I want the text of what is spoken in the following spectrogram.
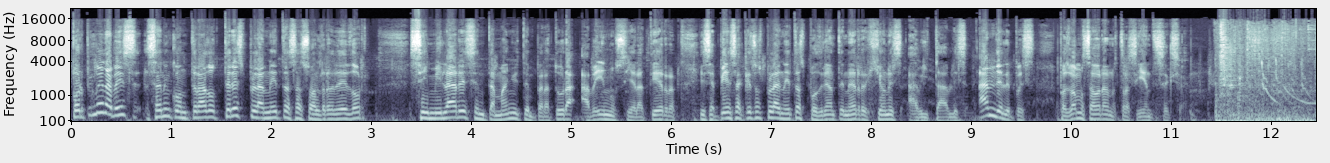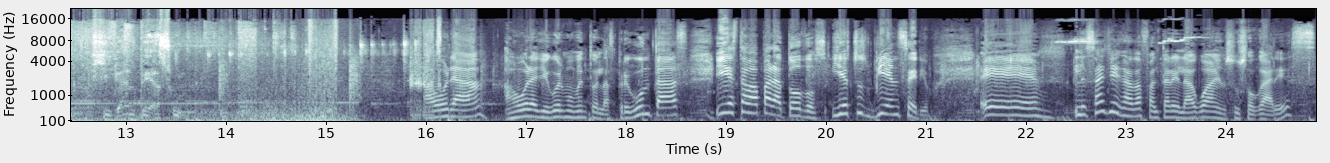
por primera vez se han encontrado tres planetas a su alrededor, similares en tamaño y temperatura a Venus y a la Tierra. Y se piensa que esos planetas podrían tener regiones habitables. Ándele, pues. Pues vamos ahora a nuestra siguiente sección. Gigante azul. Ahora, ahora llegó el momento de las preguntas y esta va para todos y esto es bien serio. Eh, ¿Les ha llegado a faltar el agua en sus hogares?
